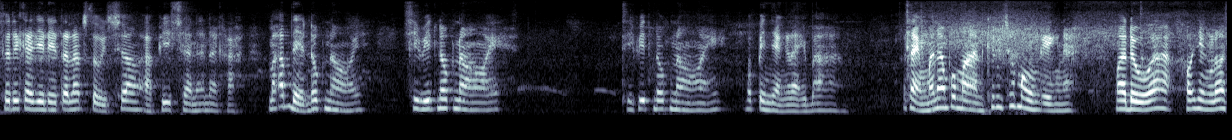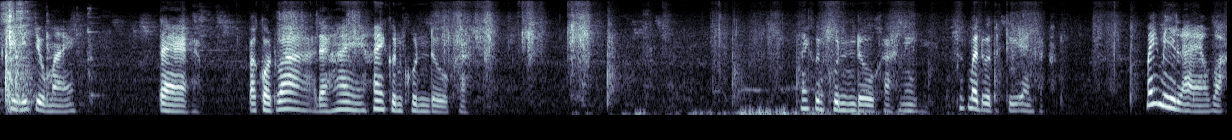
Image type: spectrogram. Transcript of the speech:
สวัสดีค่ะยินดีต้อนรับสู่ช่องอภิชนะนะคะ มาอัปเดตนกน้อย ชีวิตนกน้อย ชีวิตนกน้อยว่าเป็นอย่างไรบ้างแต่งมานั่งประมาณครึ่งชั่วโมงเองนะ มาดูว่าเขายังรอดชีวิตอยู่ไหม แต่ปรากฏว่าเดี๋ยวให้ให้คุณคุณดูค่ะ ให้คุณคุณดูค่ะ นี่ เพิ่งมาดูตะกี้เองค่ะ ไม่มีแล้วอะ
